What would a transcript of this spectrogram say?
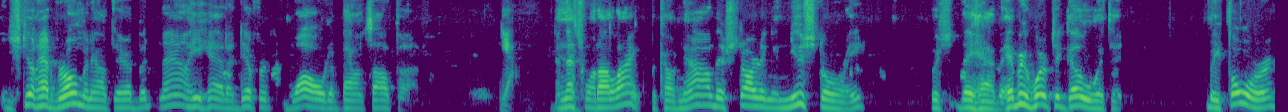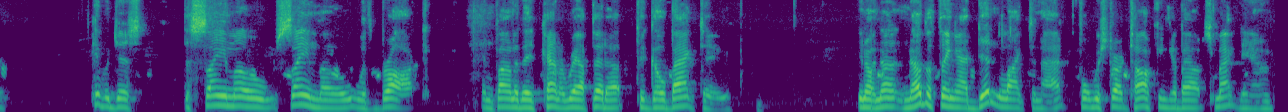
You still had Roman out there, but now he had a different wall to bounce off of. Yeah. And that's what I like because now they're starting a new story, which they have everywhere to go with it. Before, it was just the same old, same old with Brock. And finally, they kind of wrapped that up to go back to. You know, another thing I didn't like tonight before we start talking about SmackDown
